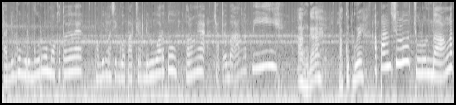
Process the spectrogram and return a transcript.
Tadi gue buru-buru mau ke toilet. Mobil masih gue parkir di luar tuh. Tolong ya, capek banget nih. Ah enggak, takut gue. Apaan sih lu? Culun banget.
